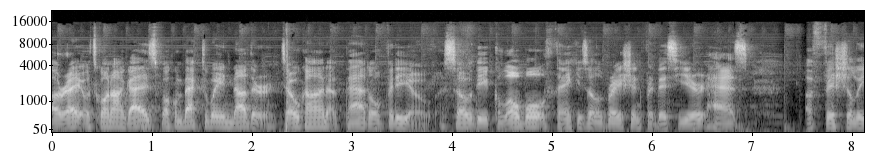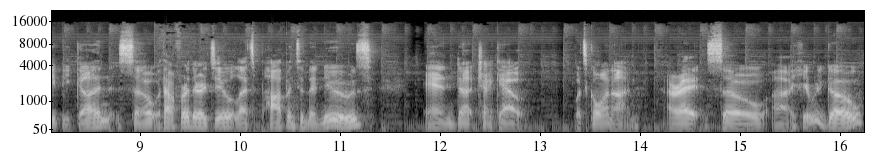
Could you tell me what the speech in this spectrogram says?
Alright, what's going on guys? Welcome back to another Dokkan Battle video. So the global thank you celebration for this year has officially begun. So without further ado, let's pop into the news and uh, check out what's going on. Alright, so uh, here we go.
